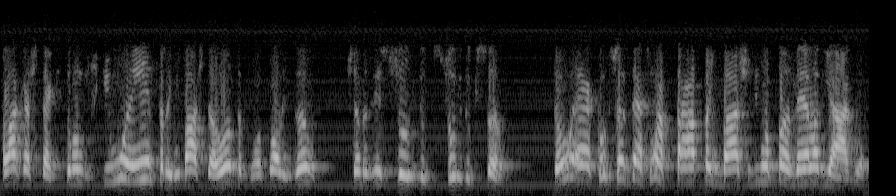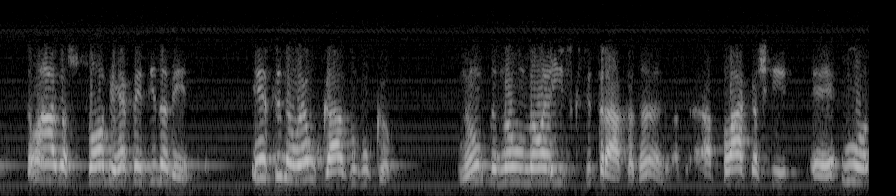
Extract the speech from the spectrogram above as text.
placas tectônicas, que uma entra embaixo da outra, uma colisão, chama-se subducção. Então é como se desse uma tapa embaixo de uma panela de água. Então a água sobe repentinamente. Esse não é o caso do vulcão. Não, não, não é isso que se trata. Né? Há placas que é, uma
